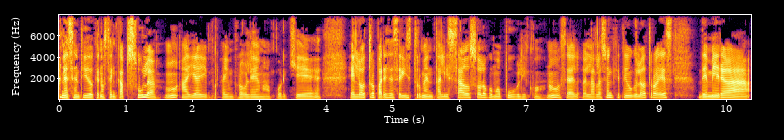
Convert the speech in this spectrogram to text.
en el sentido que nos encapsula, ¿no? ahí hay, hay, un problema, porque el otro parece ser instrumentalizado solo como público, ¿no? O sea, la relación que tengo con el otro es de mera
